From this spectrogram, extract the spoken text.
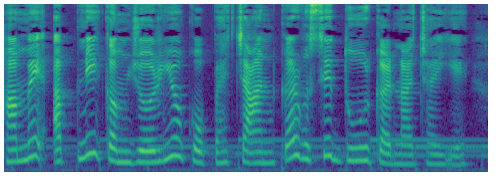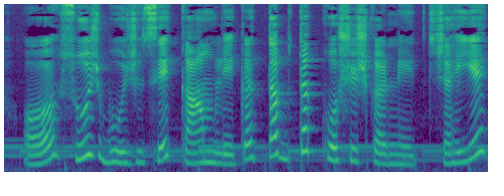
हमें अपनी कमजोरियों को पहचान कर उसे दूर करना चाहिए और सूझबूझ से काम लेकर तब तक कोशिश करनी चाहिए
